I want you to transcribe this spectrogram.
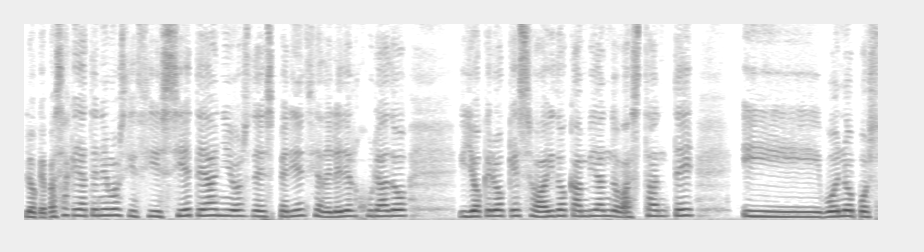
Lo que pasa es que ya tenemos 17 años de experiencia de ley del jurado y yo creo que eso ha ido cambiando bastante y bueno, pues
